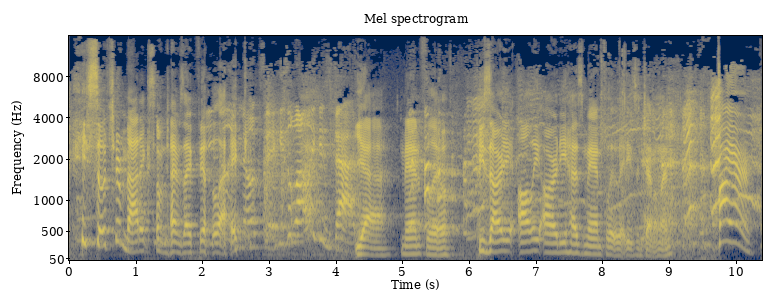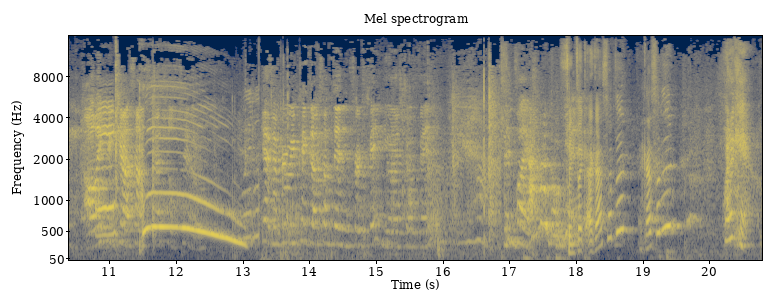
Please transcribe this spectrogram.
He's so dramatic sometimes, I feel He really like. milks it. He's a lot like his dad. Yeah, man flu. He's already, Ollie already has man flu, ladies and gentlemen. Fire! Ollie picked out something Woo! Yeah, remember we picked out something for Finn. You want to show Finn? Yeah. Like, I'm gonna Finn's like, I got something? I got something? What I get? it.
